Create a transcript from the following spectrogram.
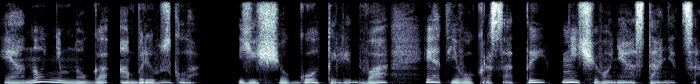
и оно немного обрюзгло. Еще год или два, и от его красоты ничего не останется.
